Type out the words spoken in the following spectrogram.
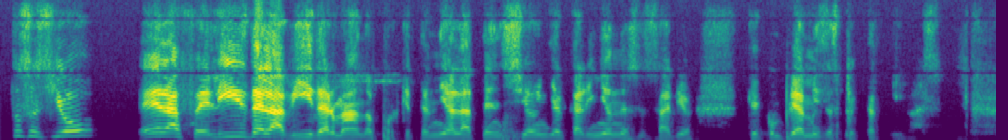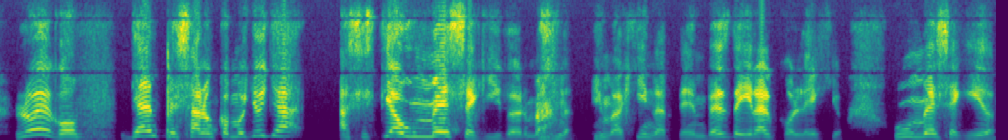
Entonces yo era feliz de la vida, hermano, porque tenía la atención y el cariño necesario que cumplía mis expectativas. Luego, ya empezaron, como yo ya asistía un mes seguido, hermana, imagínate, en vez de ir al colegio, un mes seguido,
